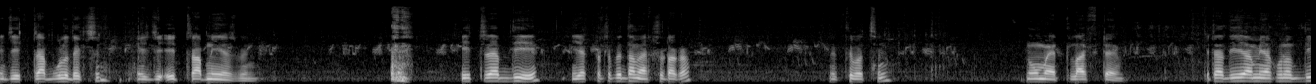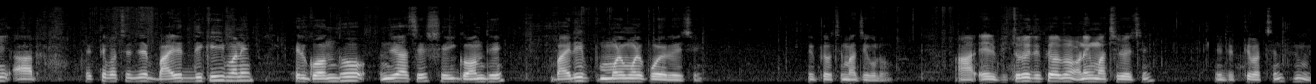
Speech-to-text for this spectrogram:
এই যে ট্র্যাপগুলো দেখছেন, এই যে এই ট্র্যাপ নিয়ে আসবেন। এই ট্র্যাপ দিয়ে এই একটা ট্র্যাপের দাম একশো টাকা। দেখতে পাচ্ছেন? নো ম্যাট লাইফ টাইম এটা দিয়ে আমি এখন অবধি আর দেখতে পাচ্ছেন যে বাইরের দিকেই মানে এর গন্ধ যে আছে সেই গন্ধে বাইরে মরে মরে পড়ে রয়েছে। দেখতে পাচ্ছেন মাছিগুলো। আর এর ভিতরেও দেখতে পাবেন অনেক মাছি রয়েছে। এই দেখতে পাচ্ছেন, হুম।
